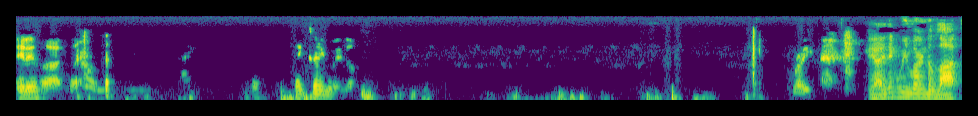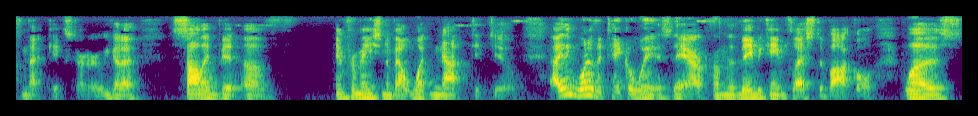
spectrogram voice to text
It is hot. Thanks anyway, though. Right. Yeah, I think we learned a lot from that Kickstarter. We got a solid bit of information about what not to do. I think one of the takeaways there from the They Became Flesh debacle was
